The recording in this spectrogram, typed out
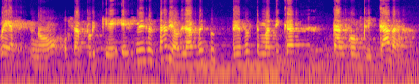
ver, ¿no? O sea, porque es necesario hablar de, de esas temáticas tan complicadas.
